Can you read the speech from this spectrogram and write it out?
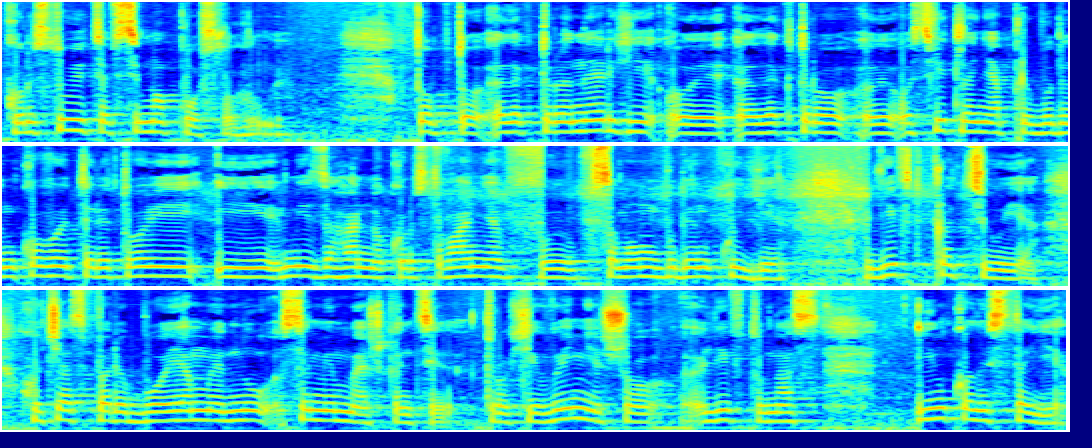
користуються всіма послугами. Тобто електроенергії, ой, електроосвітлення прибудинкової території і місць загального користування в, в самому будинку є. Ліфт працює, хоча з перебоями ну самі мешканці трохи винні, що ліфт у нас інколи стає.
